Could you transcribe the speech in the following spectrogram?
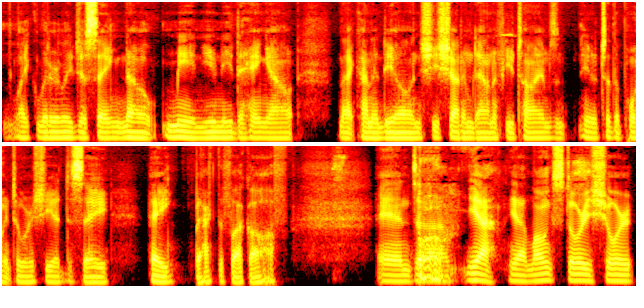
like literally just saying no me and you need to hang out that kind of deal and she shut him down a few times and you know to the point to where she had to say hey back the fuck off and uh, yeah yeah long story short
